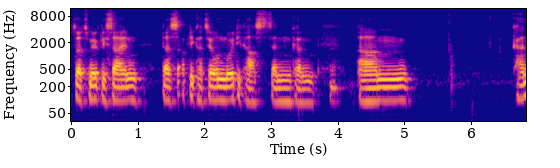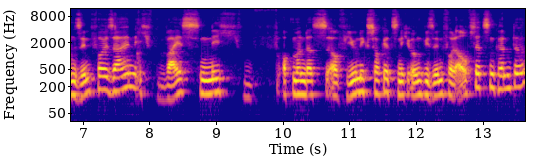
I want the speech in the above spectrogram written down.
soll es möglich sein, dass Applikationen Multicasts senden können. Mhm. Ähm, kann sinnvoll sein. Ich weiß nicht, ob man das auf Unix-Sockets nicht irgendwie sinnvoll aufsetzen könnte.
